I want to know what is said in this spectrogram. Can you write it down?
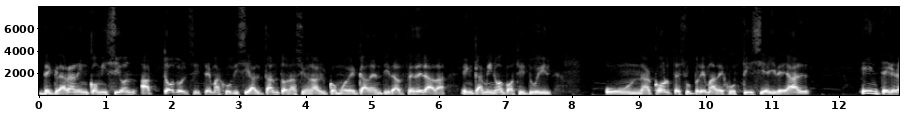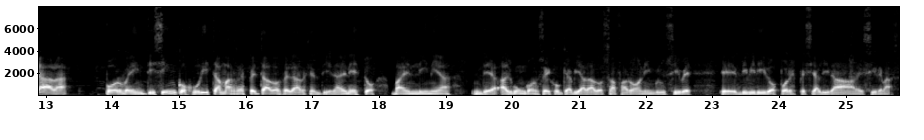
declarar en comisión a todo el sistema judicial, tanto nacional como de cada entidad federada, en camino a constituir una Corte Suprema de Justicia ideal integrada por 25 juristas más respetados de la Argentina. En esto va en línea de algún consejo que había dado Zafarón, inclusive eh, divididos por especialidades y demás.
